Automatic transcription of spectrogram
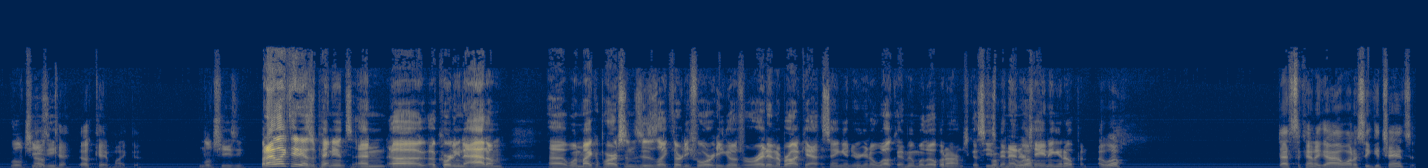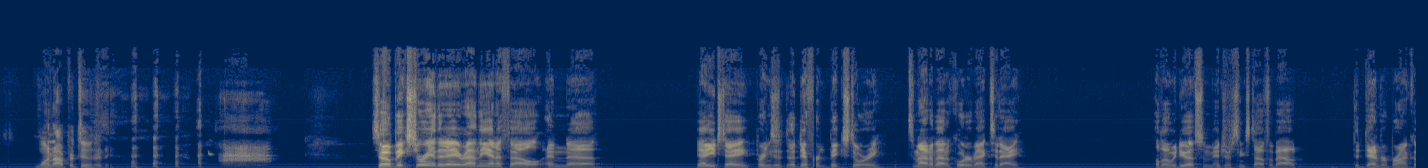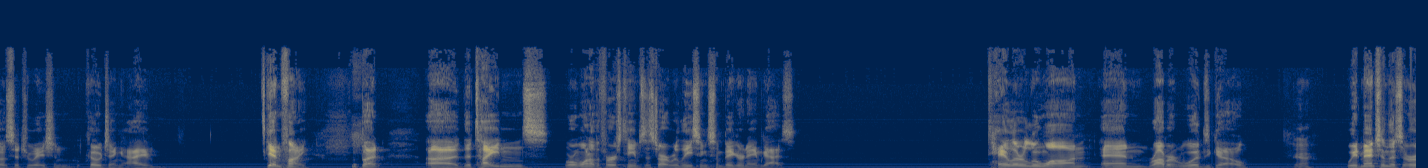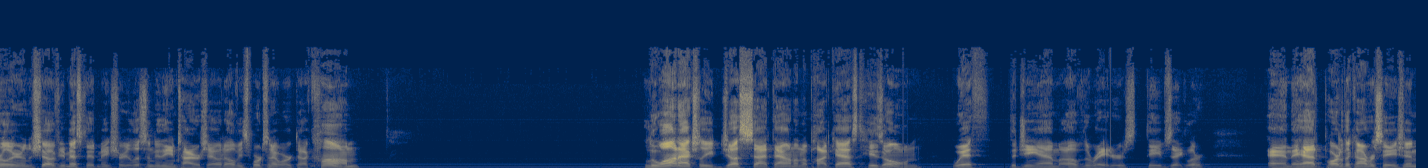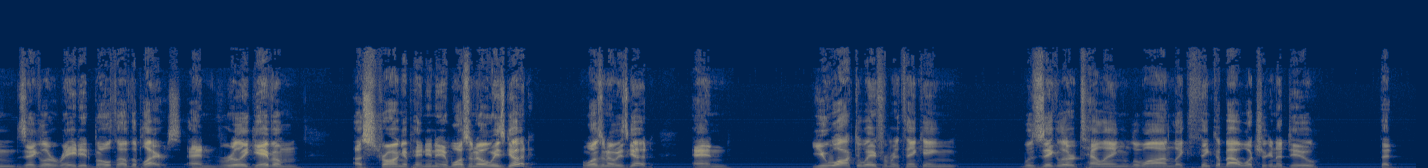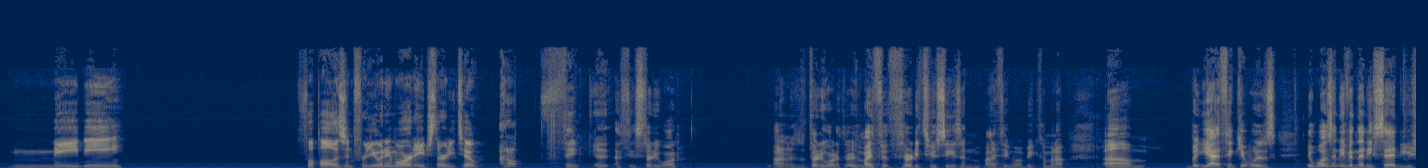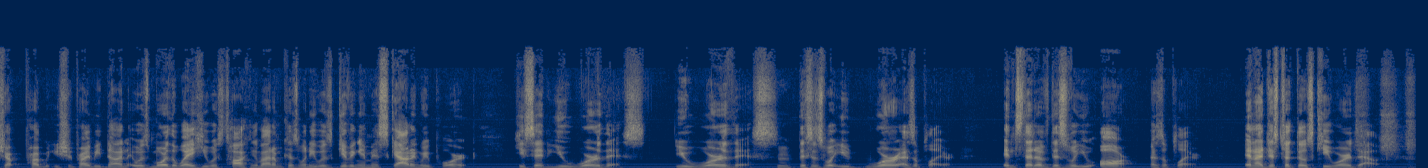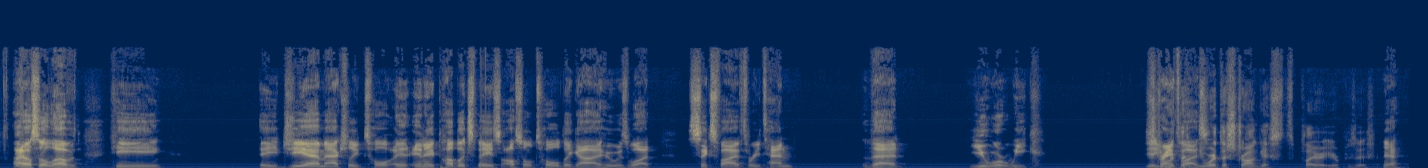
little cheesy. Okay, okay, Micah. A little cheesy. But I like that he has opinions. And uh, according to Adam, uh, when Micah Parsons is like 34, he goes right into broadcasting, and you're going to welcome him with open arms because he's Sure, been entertaining and open. I will. That's the kind of guy I want to see get chances. One opportunity. So, big story of the day around the NFL, and uh, yeah, each day brings a different big story. It's not about a quarterback today, although we do have some interesting stuff about the Denver Broncos situation, coaching. I it's getting funny, but uh, the Titans were one of the first teams to start releasing some bigger name guys. Taylor Lewan and Robert Woods go. Yeah. We had mentioned this earlier in the show. If you missed it, make sure you listen to the entire show at lvsportsnetwork.com. Lewan actually just sat down on a podcast, his own, with the GM of the Raiders, Dave Ziegler. And they had part of the conversation. Ziegler rated both of the players and really gave him a strong opinion. It wasn't always good. It wasn't always good. And you walked away from it thinking, was Ziegler telling Lewan, like, think about what you're going to do? That maybe football isn't for you anymore at age 32? I don't think, I think it's 31. I don't know. It's 31. It's my 32 season, I think, will be coming up. Um, but yeah, I think it was. It wasn't even that he said you should probably you should probably be done. It was more the way he was talking about him because when he was giving him his scouting report, he said, "You were this. You were this. Hmm. This is what you were as a player, instead of this is what you are as a player." And I just took those key words out. I also loved he a GM actually told in in a public space also told a guy who was what 6'5", 310 that you were weak. Yeah, you weren't, the, you weren't the strongest player at your position. Yeah.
